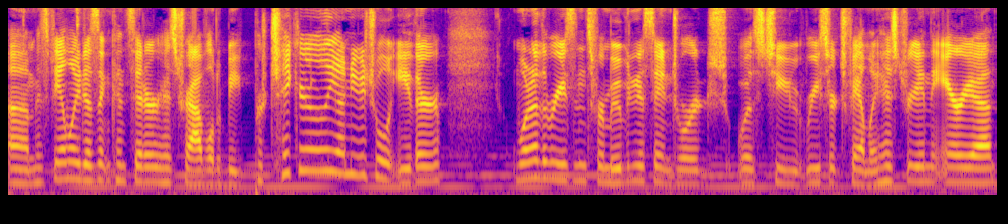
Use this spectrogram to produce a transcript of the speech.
Um, his family doesn't consider his travel to be particularly unusual either. One of the reasons for moving to St. George was to research family history in the area.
